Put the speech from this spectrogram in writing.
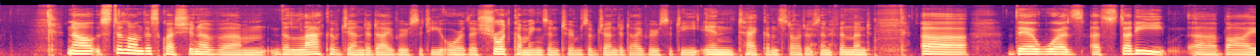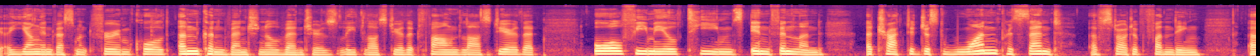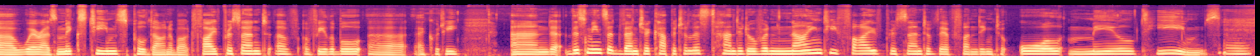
Now, still on this question of um, the lack of gender diversity or the shortcomings in terms of gender diversity in tech and startups in Finland, uh, there was a study uh, by a young investment firm called Unconventional Ventures late last year that found last year that all female teams in Finland attracted just 1% of startup funding, uh, whereas mixed teams pulled down about 5% of available uh, equity. And this means that venture capitalists handed over 95% of their funding to all male teams. Mm.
